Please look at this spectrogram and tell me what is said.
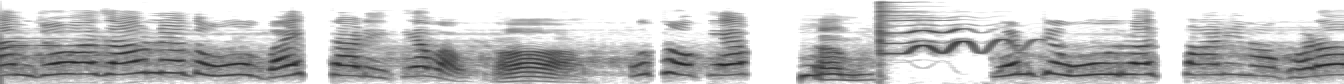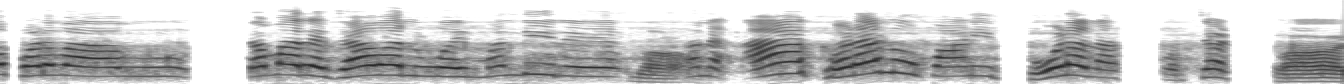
આમ જોવા જાવ ને તો હું ભાઈસાળી કહેવાઉં. હા. પૂછો કેમ? કેમ? કેમ કે હું રોજ પાણીનો ઘડો ભરવા આવું. તમારે જવાનું હોય મંદિરે અને આ ઘડાનું પાણી ભોળાનાથ પર ચડ. હા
